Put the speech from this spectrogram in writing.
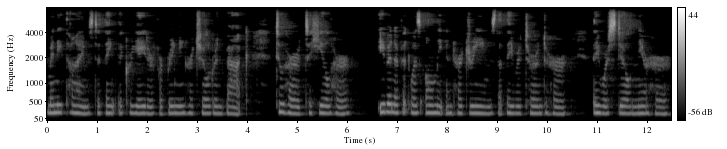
many times to thank the Creator for bringing her children back to her to heal her. Even if it was only in her dreams that they returned to her, they were still near her.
